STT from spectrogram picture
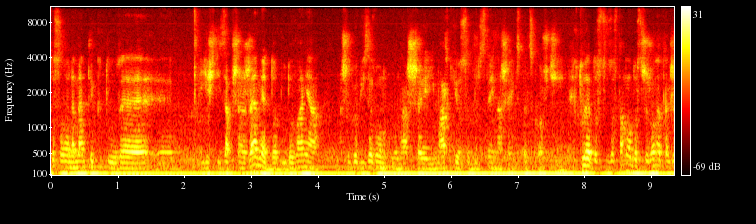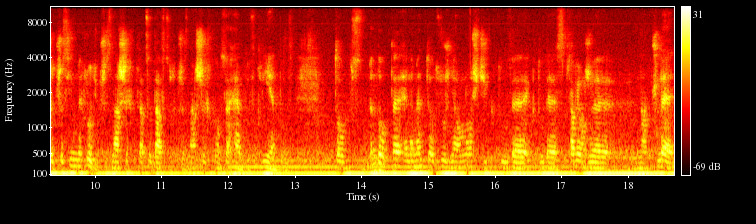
to są elementy, które e, jeśli zaprzężemy do budowania naszego wizerunku, naszej marki osobistej, naszej eksperckości, które zostaną dostrzeżone także przez innych ludzi, przez naszych pracodawców, przez naszych kontrahentów, klientów, to będą te elementy odróżnialności, które, które sprawią, że na tle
